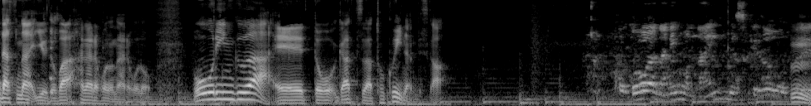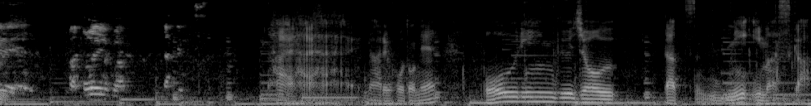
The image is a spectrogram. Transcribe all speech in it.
That's not you とか。なるほど、なるほど。ボーリングは、えーっと、ガッツは得意なんですか？ここは何もないんですけど、うんえー例えばだけです。はいはいはいはいなるほどねボーリング場だつにいますか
